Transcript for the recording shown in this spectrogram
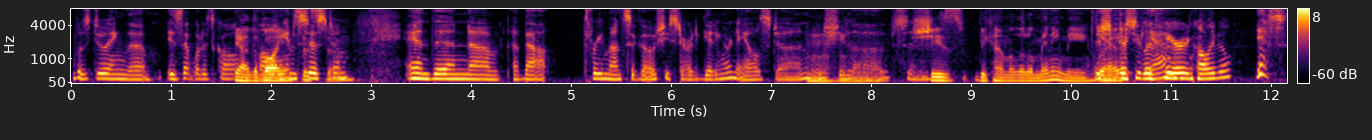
was doing the. Is that what it's called? Yeah, the volume system. And then um, about three months ago, she started getting her nails done, which she loves. And Mm-hmm. She's become a little mini me, Does, she, right? does she live Yeah. here in Colleyville? yes,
